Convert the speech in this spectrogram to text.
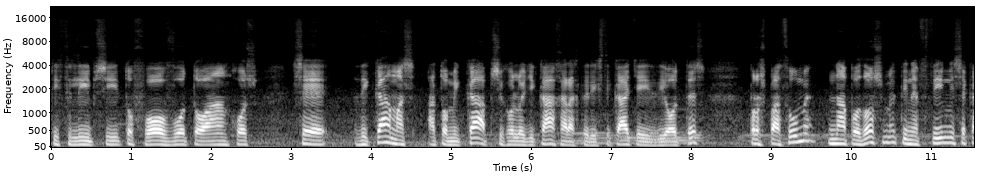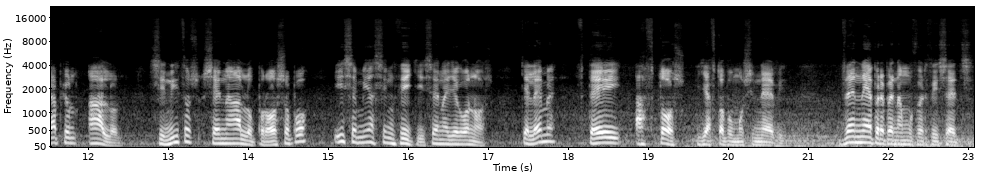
τη θλίψη, το φόβο, το άγχος σε δικά μας ατομικά ψυχολογικά χαρακτηριστικά και ιδιότητες προσπαθούμε να αποδώσουμε την ευθύνη σε κάποιον άλλον. Συνήθως σε ένα άλλο πρόσωπο ή σε μια συνθήκη, σε ένα γεγονός. Και λέμε φταίει αυτός για αυτό που μου συνέβη. Δεν έπρεπε να μου φερθείς έτσι.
